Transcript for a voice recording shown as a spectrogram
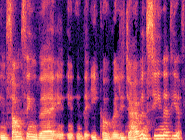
in something there in, in, in the eco village. I haven't seen it yet.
